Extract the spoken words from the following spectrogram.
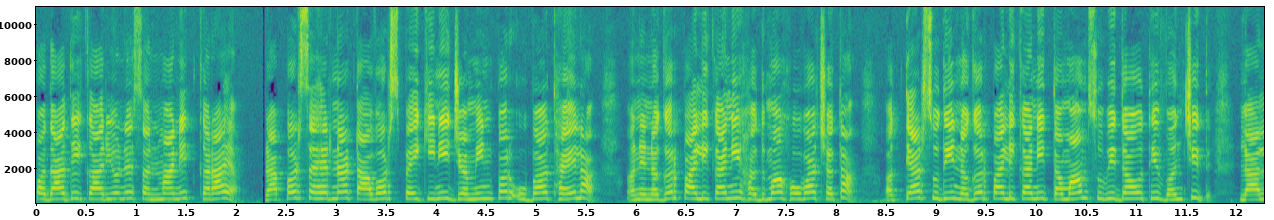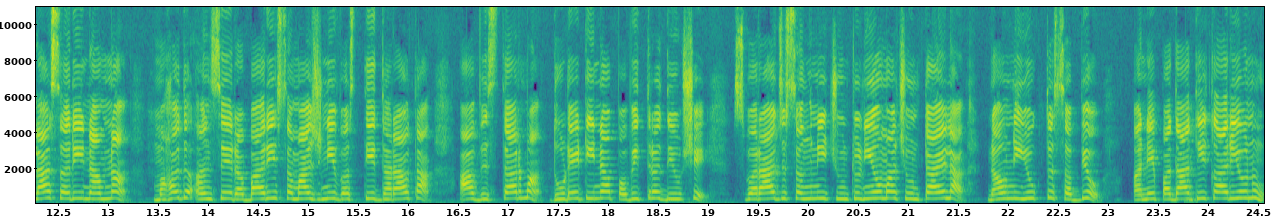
પદાધિકારીઓને સન્માનિત કરાયા. રાપર શહેરના ટાવર્સ પૈકીની જમીન પર ઊભા થયેલા અને નગરપાલિકાની હદમાં હોવા છતાં અત્યાર સુધી નગરપાલિકાની તમામ સુવિધાઓથી વંચિત લાલાસરી નામના મહદ અંશે રબારી સમાજની વસ્તી ધરાવતા આ વિસ્તારમાં ધૂળેટીના પવિત્ર દિવસે સ્વરાજ સંઘની ચૂંટણીઓમાં ચૂંટાયેલા નવનિયુક્ત સભ્યો અને પદાધિકારીઓનું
